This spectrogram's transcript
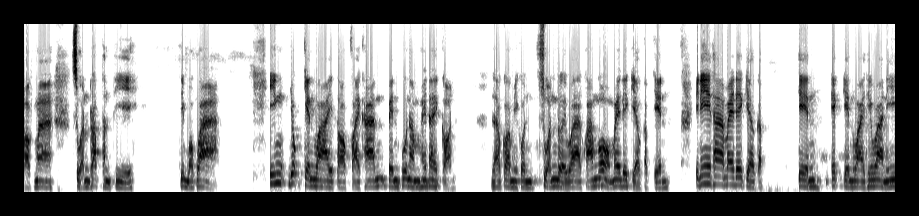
ออกมาสวนรับทันที ที่บอกว่า อิงยกเจนวายตอกฝ่ายค้านเป็นผู้นำให้ได้ก่อน แล้วก็มีคนสวนเลยว่าความโง่ไม่ได้เกี่ยวกับเจน ทีนี้ถ้าไม่ได้เกี่ยวกับเจน x เจน y ที่ว่านี้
